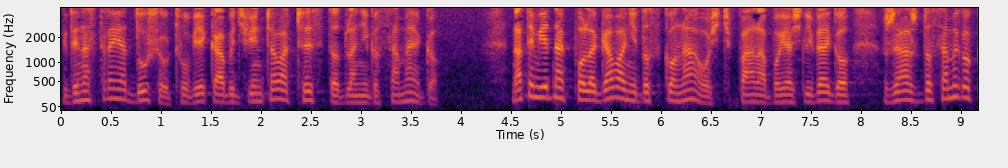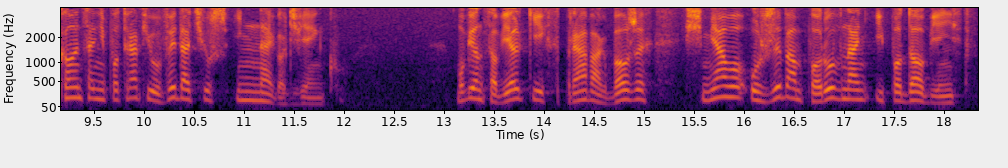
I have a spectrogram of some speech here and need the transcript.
gdy nastraja duszę człowieka, aby dźwięczała czysto dla niego samego. Na tym jednak polegała niedoskonałość Pana bojaźliwego, że aż do samego końca nie potrafił wydać już innego dźwięku. Mówiąc o wielkich sprawach Bożych, śmiało używam porównań i podobieństw,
